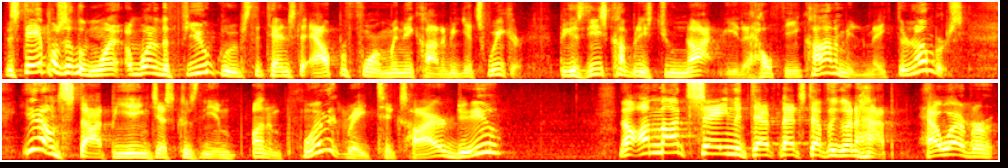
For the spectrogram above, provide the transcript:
The staples are the one, one of the few groups that tends to outperform when the economy gets weaker because these companies do not need a healthy economy to make their numbers. You don't stop eating just because the unemployment rate ticks higher, do you? Now, I'm not saying that def- that's definitely going to happen. However,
